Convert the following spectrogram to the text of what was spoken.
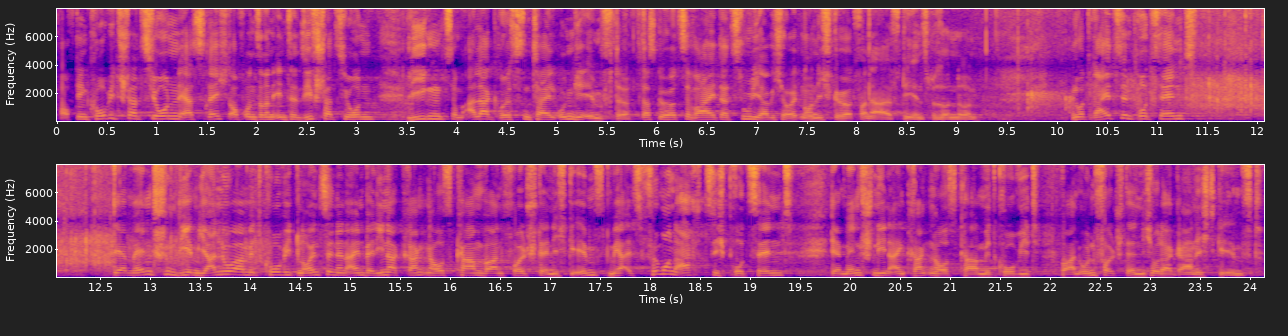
Auf den Covid-Stationen, erst recht auf unseren Intensivstationen, liegen zum allergrößten Teil ungeimpfte. Das gehört zur Wahrheit dazu, die habe ich heute noch nicht gehört von der AfD insbesondere. Nur 13 Prozent der Menschen, die im Januar mit Covid-19 in ein Berliner Krankenhaus kamen, waren vollständig geimpft. Mehr als 85 Prozent der Menschen, die in ein Krankenhaus kamen mit Covid, waren unvollständig oder gar nicht geimpft.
